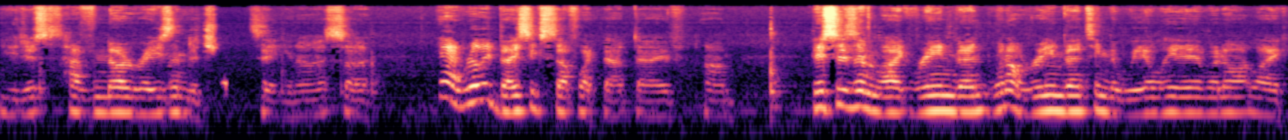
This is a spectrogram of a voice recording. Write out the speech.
you just have no reason to chance it, you know. So yeah, really basic stuff like that, Dave. Um, this isn't like reinvent. We're not reinventing the wheel here. We're not like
